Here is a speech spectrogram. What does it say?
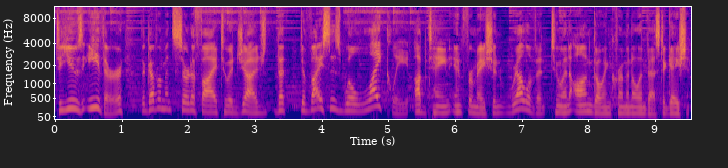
To use either, the government certify to a judge that devices will likely obtain information relevant to an ongoing criminal investigation.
